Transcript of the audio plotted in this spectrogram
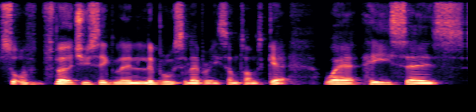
sort of virtue signalling liberal celebrities sometimes get, where he says,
